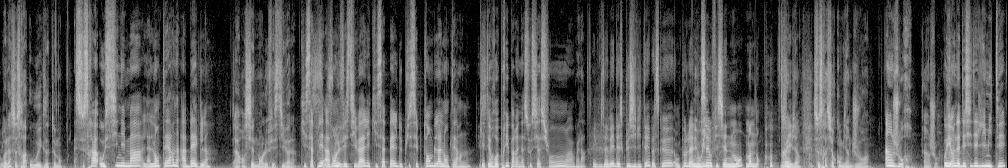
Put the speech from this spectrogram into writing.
Voilà, ce sera où exactement? Ce sera au cinéma La Lanterne à Bègle. Ah, anciennement le festival. Qui s'appelait avant ça, le oui. festival et qui s'appelle depuis septembre La Lanterne, qui a été repris par une association. Euh, voilà. Et vous avez l'exclusivité parce qu'on peut l'annoncer oui. officiellement maintenant. Très oui. bien. Ce sera sur combien de jours? Un jour. Un jour. Oui, Très on bien. a décidé de limiter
